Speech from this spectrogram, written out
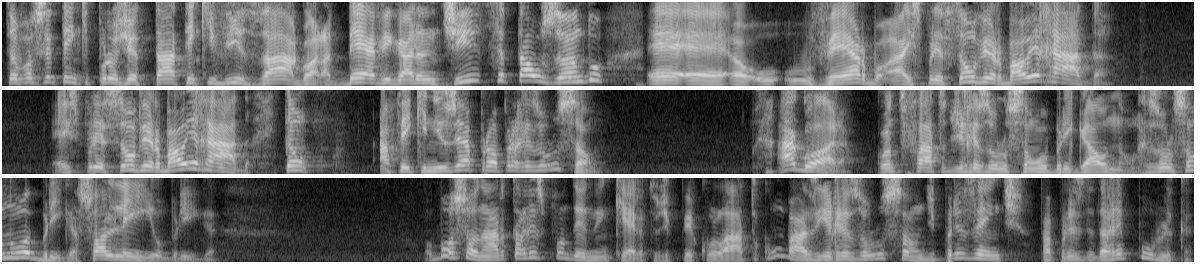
Então você tem que projetar, tem que visar. Agora, deve garantir, você está usando é, é, o, o verbo, a expressão verbal errada. É a expressão verbal errada. Então, a fake news é a própria resolução. Agora, quanto ao fato de resolução obrigar ou não, resolução não obriga, só lei obriga. O Bolsonaro está respondendo inquérito de peculato com base em resolução de presente para presidente da República.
